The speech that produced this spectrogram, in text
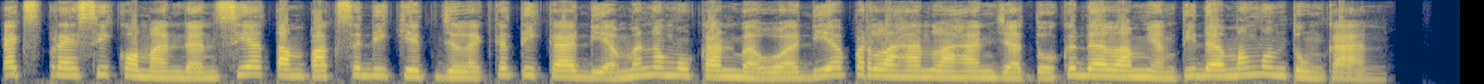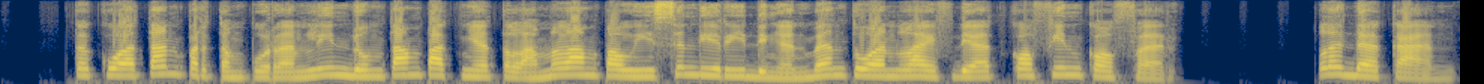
ekspresi Komandan Xia tampak sedikit jelek ketika dia menemukan bahwa dia perlahan-lahan jatuh ke dalam yang tidak menguntungkan. Kekuatan pertempuran Lindung tampaknya telah melampaui sendiri dengan bantuan Life Death Coffin Cover. Ledakan,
